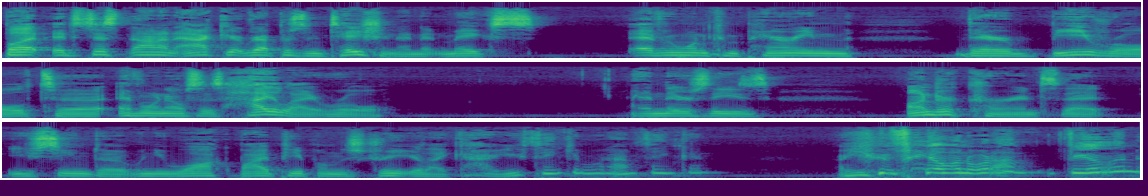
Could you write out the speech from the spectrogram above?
But it's just not an accurate representation and it makes everyone comparing their B roll to everyone else's highlight roll. And there's these undercurrents that you seem to, when you walk by people in the street, you're like, are you thinking what I'm thinking? Are you feeling what I'm feeling?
